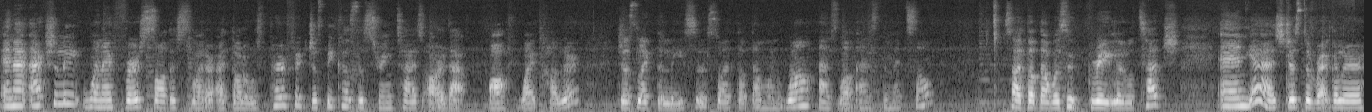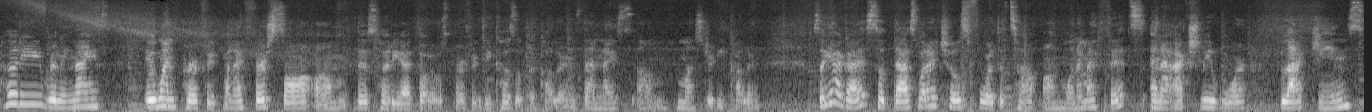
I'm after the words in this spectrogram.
And I actually, when I first saw this sweater, I thought it was perfect just because the string ties are that off-white color, just like the laces. So I thought that went well, as well as the midsole. So I thought that was a great little touch. And yeah, it's just a regular hoodie, really nice. It went perfect. When I first saw um, this hoodie, I thought it was perfect because of the color. That nice um, mustardy color. So yeah, guys, so that's what I chose for the top on one of my fits. And I actually wore black jeans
